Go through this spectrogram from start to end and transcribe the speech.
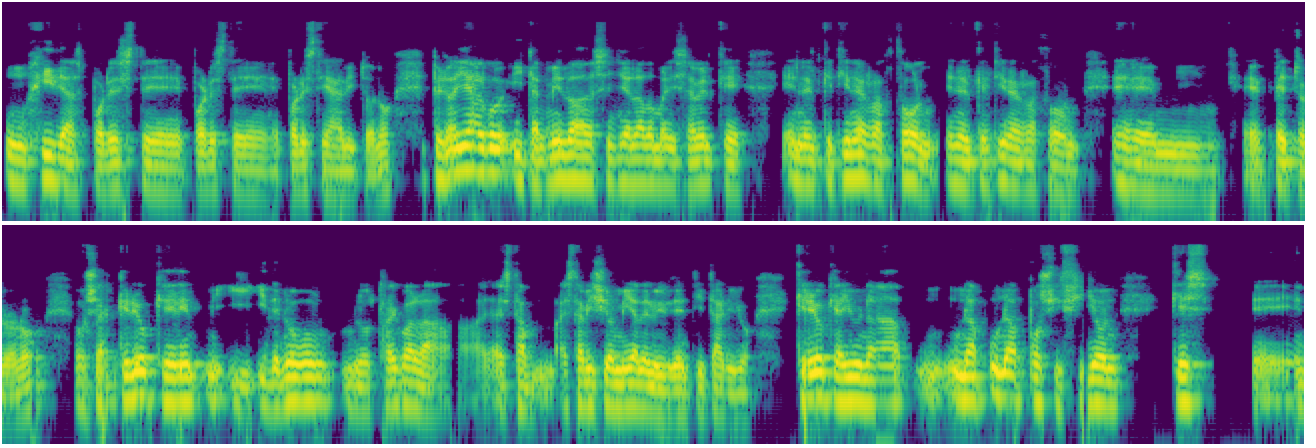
ungidas por este, por este, por este hábito. ¿no? Pero hay algo, y también lo ha señalado María Isabel, que, en el que tiene razón, en el que tiene razón em, Petro. ¿no? O sea, creo que, y, de nuevo lo traigo a, la, esta, a esta visión mía de lo identitario, creo que hay una, una, una posición que es eh,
